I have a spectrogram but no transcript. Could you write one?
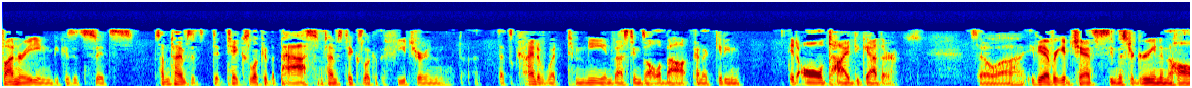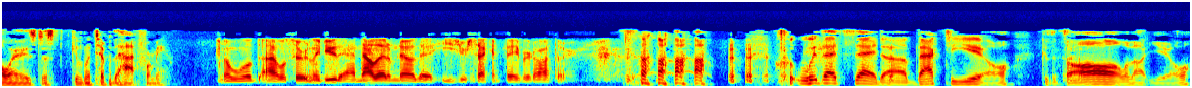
fun reading because it's it's sometimes it's, it takes a look at the past, sometimes it takes a look at the future, and that's kind of what to me investing's all about, kind of getting it all tied together. So uh, if you ever get a chance to see Mr. Green in the hallways, just give him a tip of the hat for me. Oh, well, I will certainly do that. Now let him know that he's your second favorite author. With that said, uh, back to you because it's all about you,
